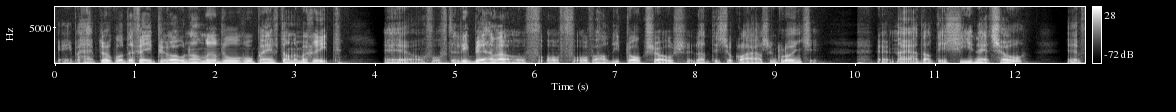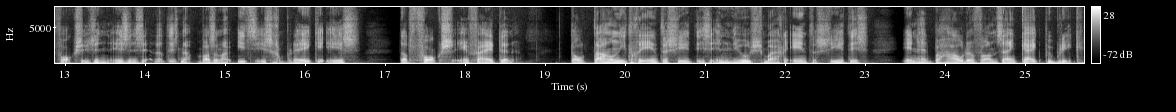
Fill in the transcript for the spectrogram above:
je begrijpt ook wel de VPRO een andere doelgroep heeft dan de Margriet. Hè? Of, of de Libelle of, of, of al die talkshows. Dat is zo klaar als een klontje. Eh, nou ja, dat is hier net zo. Eh, Fox is een, is een. Dat is nou, was er nou iets is gebleken, is dat Fox in feite totaal niet geïnteresseerd is in nieuws, maar geïnteresseerd is in het behouden van zijn kijkpubliek.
